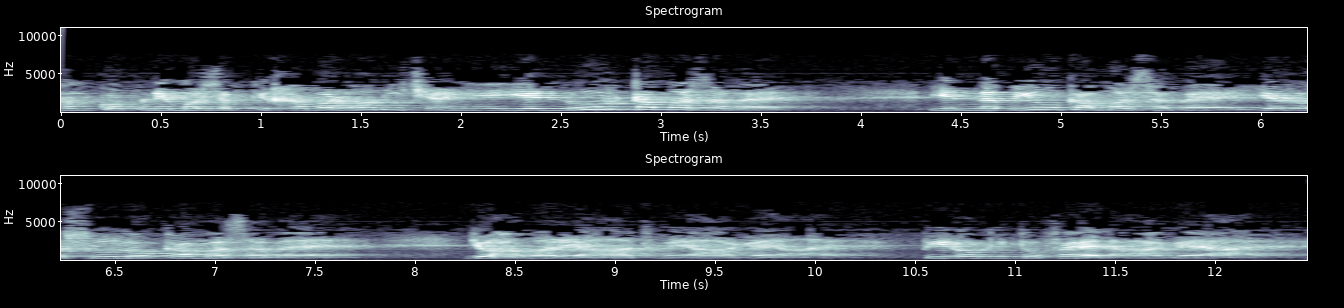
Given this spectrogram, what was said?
हमको अपने मज़हब की खबर होनी चाहिए। ये नूर का मज़हब है, ये नबियों का मज़हब है, ये रसूलों का मज़हब है, जो हमारे हाथ में आ गया है। पीरों की तोफैल आ गया है।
